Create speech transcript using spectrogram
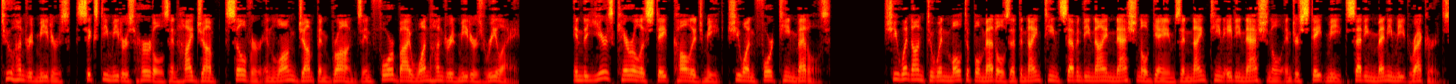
200 metres, 60 metres hurdles and high jump, silver in long jump and bronze in 4 by 100 metres relay. In the year's Kerala State College meet, she won 14 medals. She went on to win multiple medals at the 1979 National Games and 1980 National Interstate Meet setting many meet records.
